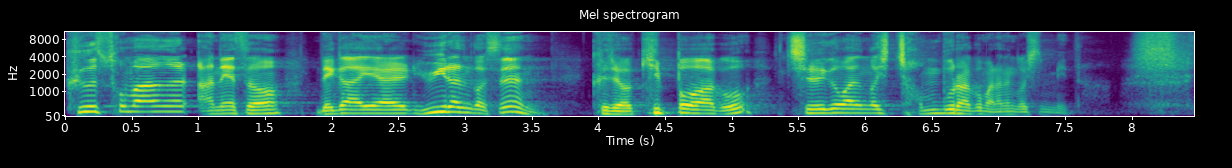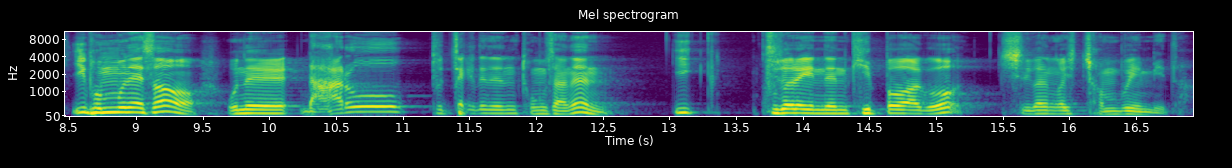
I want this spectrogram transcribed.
그 소망을 안에서 내가 해야 할 유일한 것은 그저 기뻐하고 즐거워하는 것이 전부라고 말하는 것입니다. 이 본문에서 오늘 나로 붙잡게 되는 동사는 이 구절에 있는 기뻐하고 즐거워하는 것이 전부입니다.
